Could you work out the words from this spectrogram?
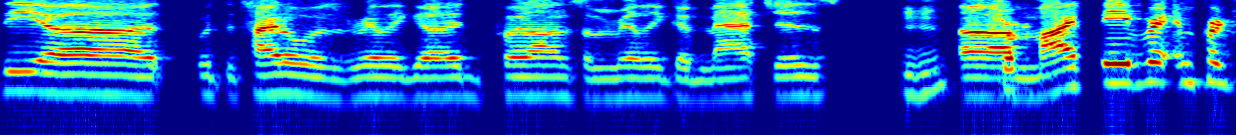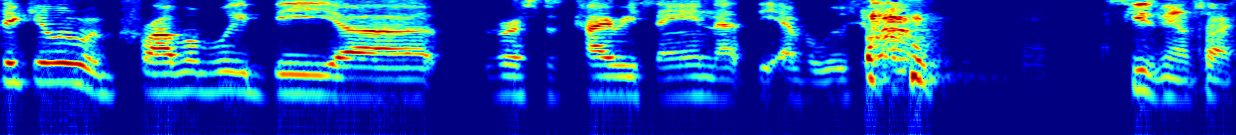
the uh with the title was really good. Put on some really good matches. Mm-hmm. Uh, sure. My favorite in particular would probably be uh versus Kairi Sane at the Evolution. Excuse me, I'm sorry.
